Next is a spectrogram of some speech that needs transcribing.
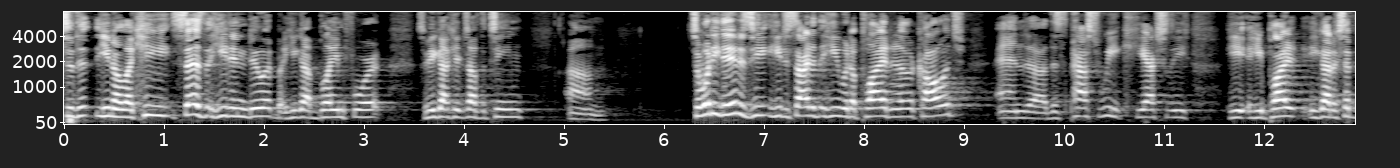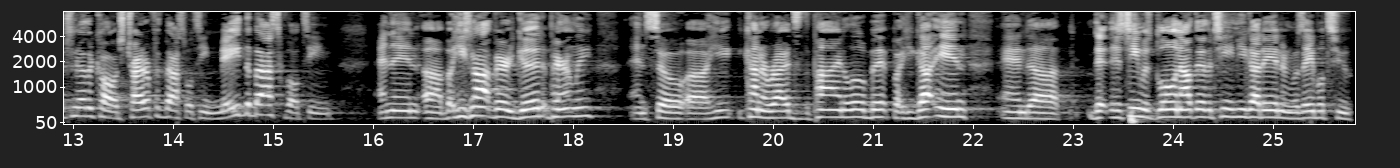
to the, you know, like he says that he didn't do it, but he got blamed for it. So he got kicked off the team. Um, so what he did is he, he decided that he would apply at another college. And uh, this past week, he actually he, he applied. He got accepted to another college, tried out for the basketball team, made the basketball team, and then uh, but he's not very good apparently. And so uh, he, he kind of rides the pine a little bit, but he got in, and uh, th- his team was blowing out the other team. He got in and was able to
